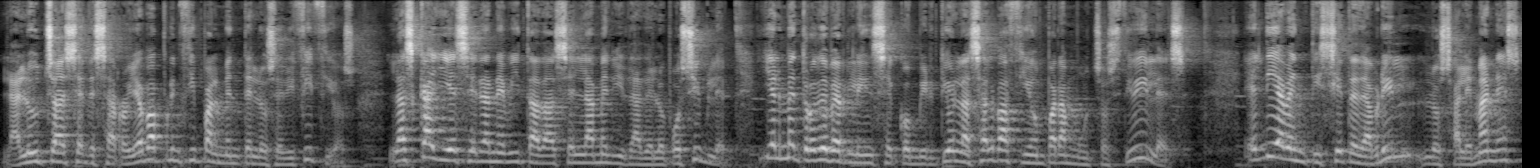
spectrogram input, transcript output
La lucha se desarrollaba principalmente en los edificios, las calles eran evitadas en la medida de lo posible, y el metro de Berlín se convirtió en la salvación para muchos civiles. El día 27 de abril, los alemanes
